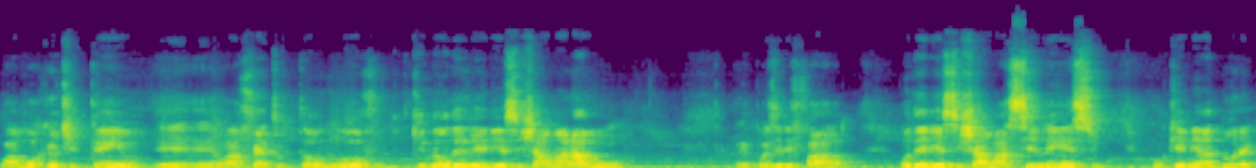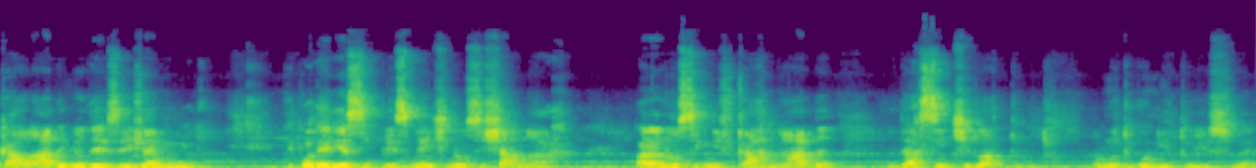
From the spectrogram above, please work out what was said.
o amor que eu te tenho é, é um afeto tão novo que não deveria se chamar amor. Depois ele fala: poderia se chamar silêncio, porque minha dor é calada e meu desejo é mudo. E poderia simplesmente não se chamar, para não significar nada e dar sentido a tudo. É muito bonito isso, né?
